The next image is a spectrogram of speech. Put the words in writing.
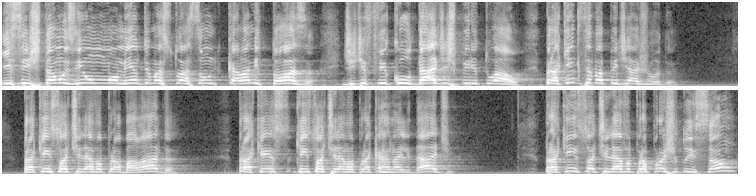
e se estamos em um momento, em uma situação calamitosa, de dificuldade espiritual, para quem que você vai pedir ajuda? Para quem só te leva para a balada? Para quem, quem só te leva para a carnalidade? Para quem só te leva para a prostituição?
